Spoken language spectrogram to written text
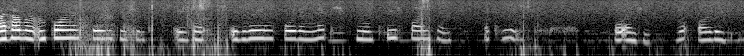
I have an important presentation. Agent is waiting for the next room. Please find him. Okay. OMG. What are they doing?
